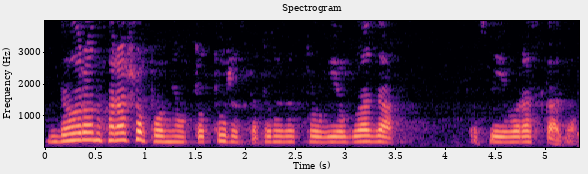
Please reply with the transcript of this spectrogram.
Дорон хорошо помнил тот ужас, который застыл в ее глазах после его рассказа.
